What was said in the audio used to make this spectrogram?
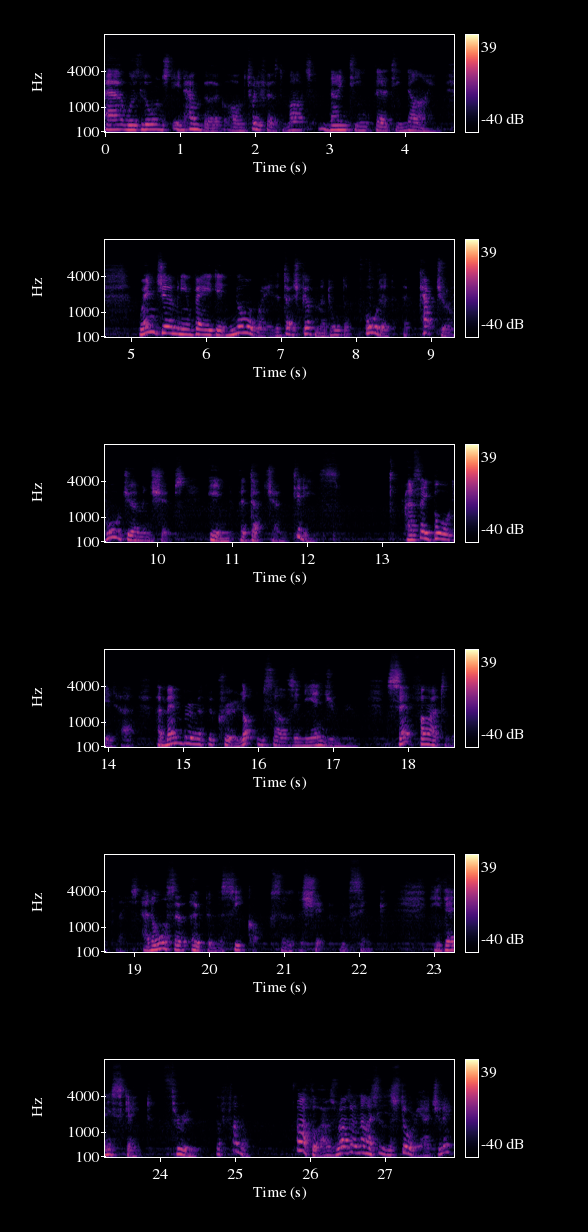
uh, was launched in Hamburg on the 21st of March 1939. When Germany invaded Norway, the Dutch government ordered, ordered the capture of all German ships in the Dutch Antilles. As they boarded her, a member of the crew locked themselves in the engine room, set fire to the place, and also opened the sea seacock so that the ship would sink. He then escaped through the funnel. I thought that was rather a nice little story, actually.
